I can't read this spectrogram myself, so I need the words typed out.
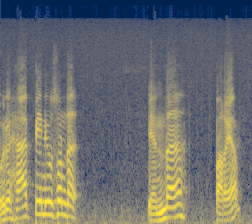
ഒരു ഹാപ്പി ന്യൂസ് ഉണ്ട്. എന്താ? പറയാം.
